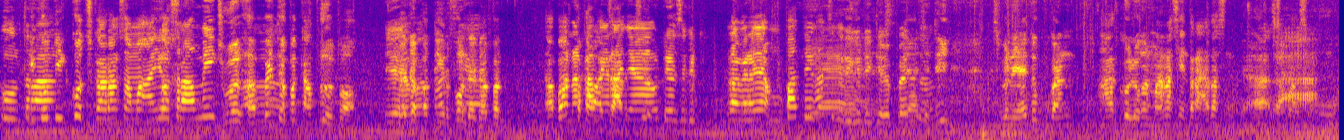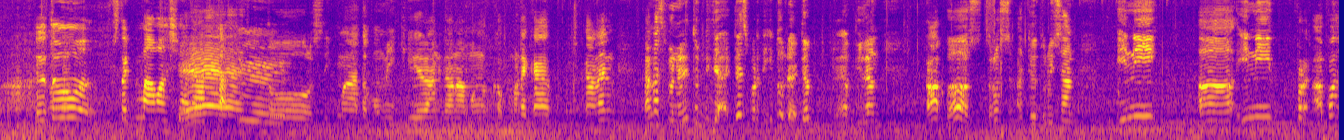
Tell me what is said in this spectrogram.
Ultra. Ikut-ikut sekarang sama iOS. Ultramix. Jual HP Ah. dapat kabel kok. Iya, dapat makanya. earphone, dapat apa? Mana kameranya charger. udah segede kameranya 4 ya kan Yes. segede-gede gebet Ya, tuh. jadi sebenarnya itu bukan ah, golongan mana sih yang teratas enggak sama Nah, semua. itu tuh stigma masyarakat. Yes, cuy. betul stigma atau pemikiran karena mengekep mereka kalian karena sebenarnya itu tidak ada seperti itu tidak ada bilang clubhouse terus ada tulisan ini eh, ini per- apa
